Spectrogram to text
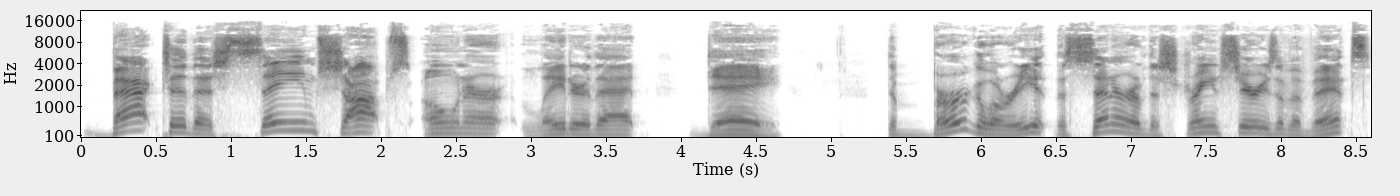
back to the same shop's owner later that day. The burglary at the center of the strange series of events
